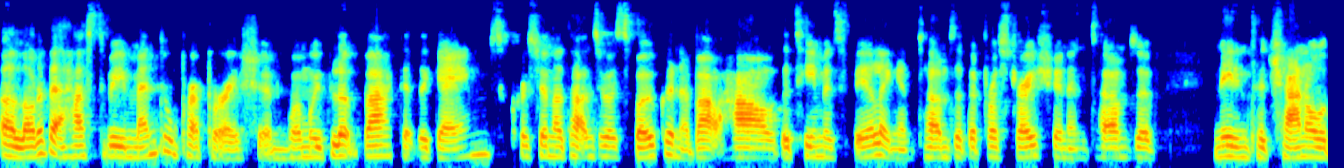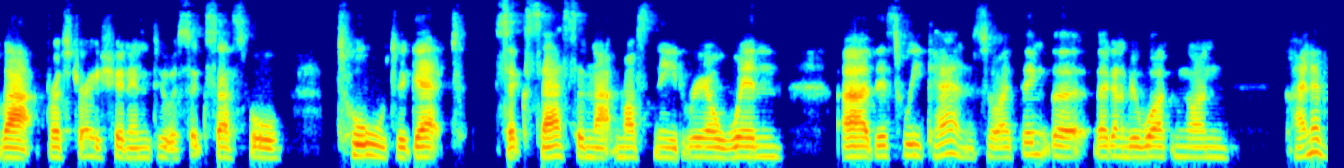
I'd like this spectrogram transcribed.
a lot of it has to be mental preparation. When we've looked back at the games, Christian Lattanzio has spoken about how the team is feeling in terms of the frustration, in terms of needing to channel that frustration into a successful tool to get success, and that must need real win uh, this weekend. So I think that they're going to be working on kind of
